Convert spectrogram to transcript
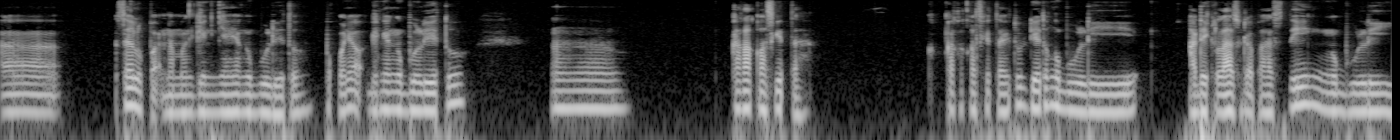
uh, saya lupa nama gengnya yang ngebully itu. Pokoknya geng yang ngebully itu uh, kakak kelas kita. Kakak kelas kita itu dia tuh ngebully adik kelas sudah pasti ngebully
